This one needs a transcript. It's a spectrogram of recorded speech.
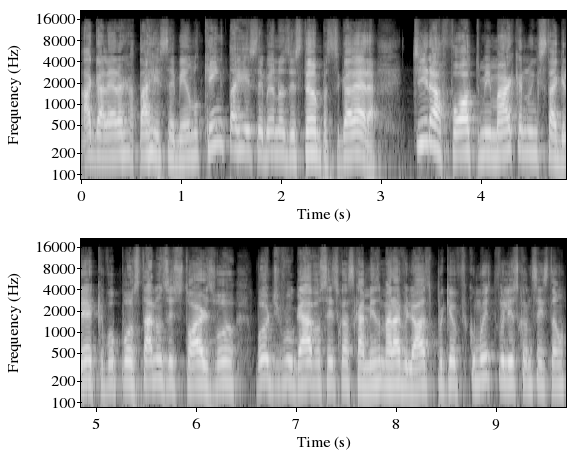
A galera já tá recebendo. Quem tá recebendo as estampas? Galera, tira a foto, me marca no Instagram que eu vou postar nos stories, vou, vou divulgar vocês com as camisas maravilhosas, porque eu fico muito feliz quando vocês estão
